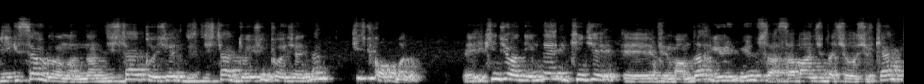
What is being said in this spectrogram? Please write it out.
bilgisayar uygulamalarından, dijital proje, dijital dönüşüm projelerinden hiç kopmadım. E, ikinci örneğimde ikinci e, firmamda Yunus'a, Sabancı'da çalışırken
